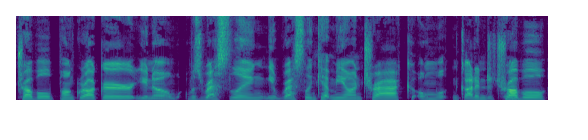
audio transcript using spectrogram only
trouble punk rocker. You know, was wrestling. you know, Wrestling kept me on track. Almost got Mm. into trouble.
